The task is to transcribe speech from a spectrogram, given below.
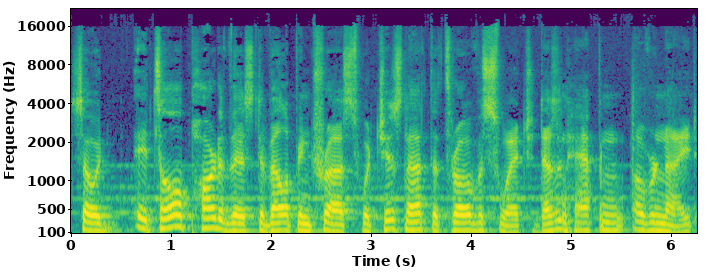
So it's all part of this developing trust, which is not the throw of a switch. It doesn't happen overnight,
